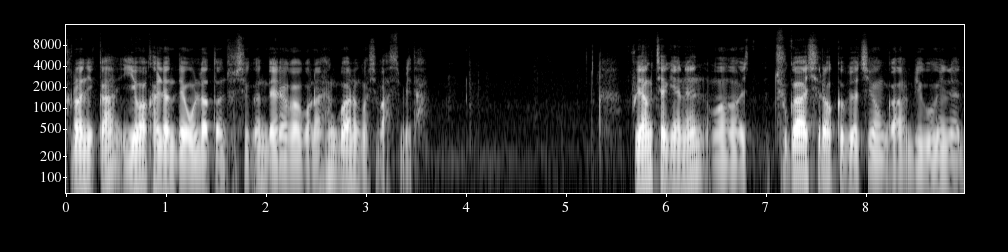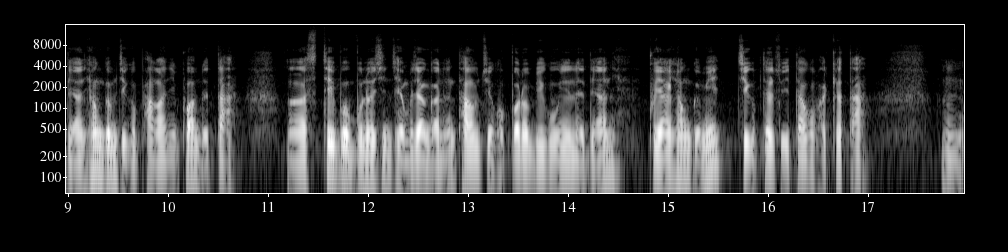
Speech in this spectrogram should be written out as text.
그러니까 이와 관련되어 올랐던 주식은 내려가거나 횡보하는 것이 맞습니다. 부양책에는 어, 추가 실업급여 지원과 미국인에 대한 현금 지급 방안이 포함됐다. 어, 스티브 무너신 재무장관은 다음 주에 곧바로 미국인에 대한 부양 현금이 지급될 수 있다고 밝혔다. 음,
